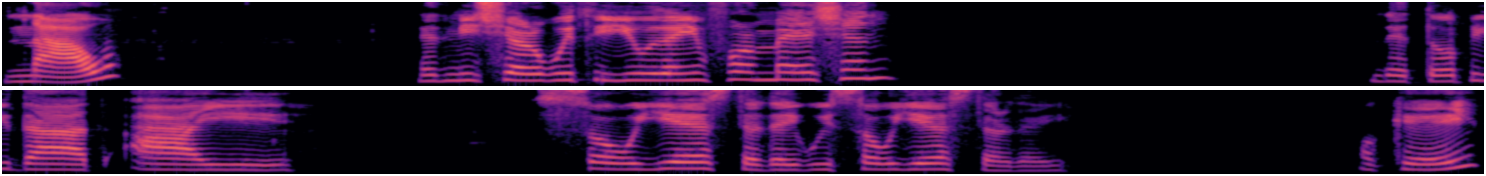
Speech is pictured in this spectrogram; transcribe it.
Now, let me share with you the information. The topic that I saw yesterday, we saw yesterday. Okay.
